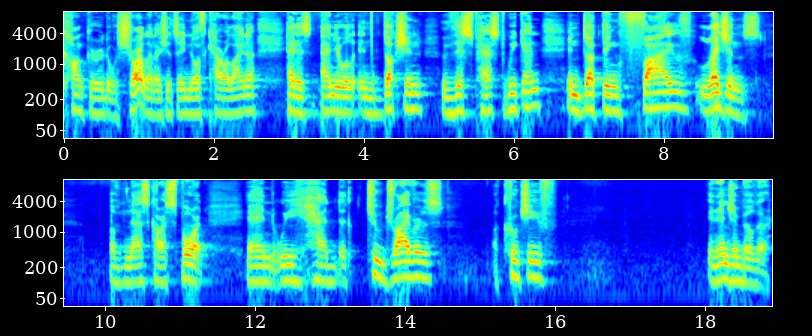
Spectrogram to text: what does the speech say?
Concord, or Charlotte, I should say, North Carolina, had its annual induction this past weekend, inducting five legends of NASCAR sport. And we had two drivers, a crew chief, an engine builder.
